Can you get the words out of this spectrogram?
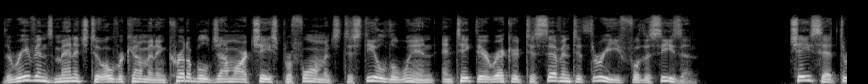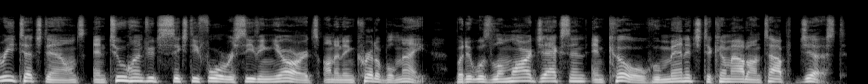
the Ravens managed to overcome an incredible Ja'Marr Chase performance to steal the win and take their record to 7 3 for the season. Chase had three touchdowns and 264 receiving yards on an incredible night, but it was Lamar Jackson and co who managed to come out on top just.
